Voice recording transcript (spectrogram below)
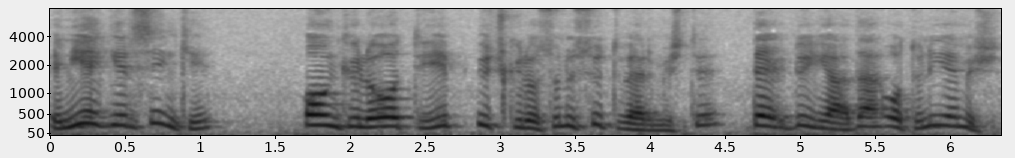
E niye girsin ki? 10 kilo ot yiyip 3 kilosunu süt vermişti. De, dünyada otunu yemiş.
